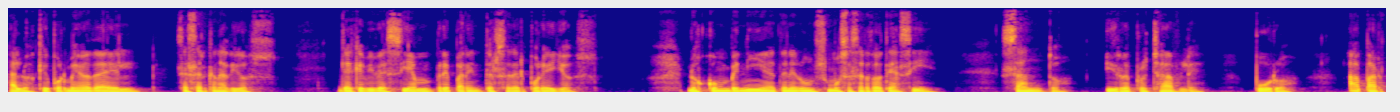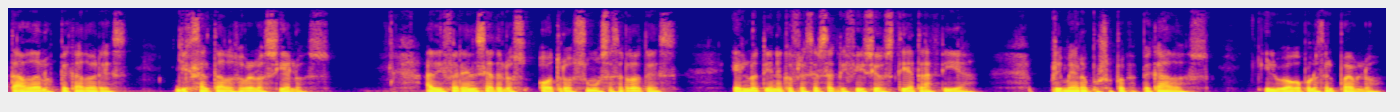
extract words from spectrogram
a los que por medio de él se acercan a Dios, ya que vive siempre para interceder por ellos. Nos convenía tener un sumo sacerdote así, santo, irreprochable, puro, apartado de los pecadores y exaltado sobre los cielos a diferencia de los otros sumos sacerdotes, Él no tiene que ofrecer sacrificios día tras día, primero por sus propios pecados y luego por los del pueblo,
